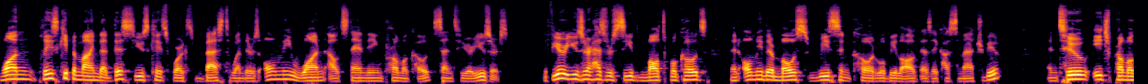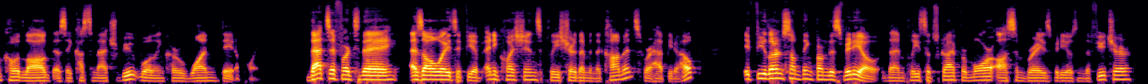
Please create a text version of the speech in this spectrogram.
One, please keep in mind that this use case works best when there's only one outstanding promo code sent to your users. If your user has received multiple codes, then only their most recent code will be logged as a custom attribute. And two, each promo code logged as a custom attribute will incur one data point. That's it for today. As always, if you have any questions, please share them in the comments. We're happy to help. If you learned something from this video, then please subscribe for more awesome Braze videos in the future.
